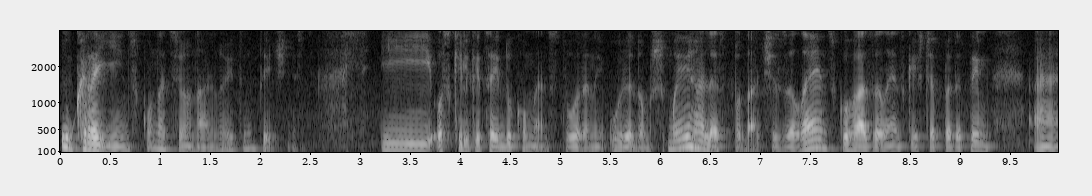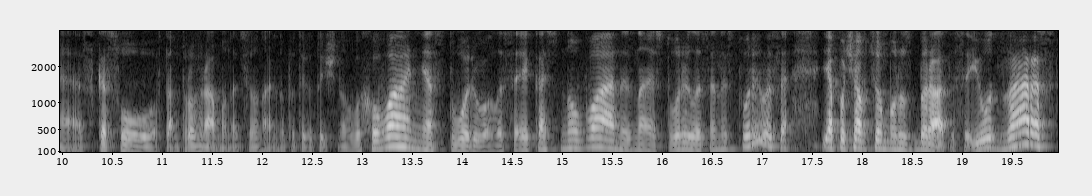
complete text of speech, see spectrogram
українську національну ідентичність. І оскільки цей документ створений урядом Шмигаля з подачі Зеленського, а Зеленський ще перед тим е, скасовував там програму національно-патріотичного виховання, створювалася якась нова, не знаю, створилася, не створилася. Я почав в цьому розбиратися. І от зараз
